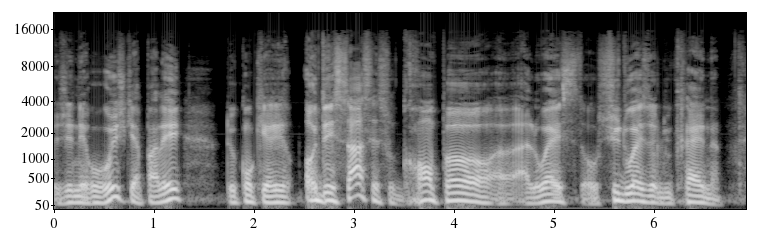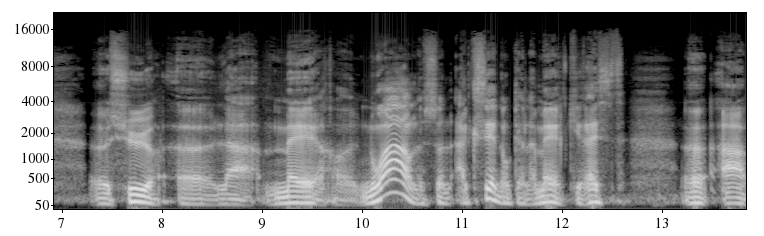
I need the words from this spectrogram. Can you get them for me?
généraux russes qui a parlé de conquérir Odessa, c'est ce grand port euh, à l'ouest, au sud-ouest de l'Ukraine, euh, sur euh, la mer Noire, le seul accès donc à la mer qui reste euh, à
